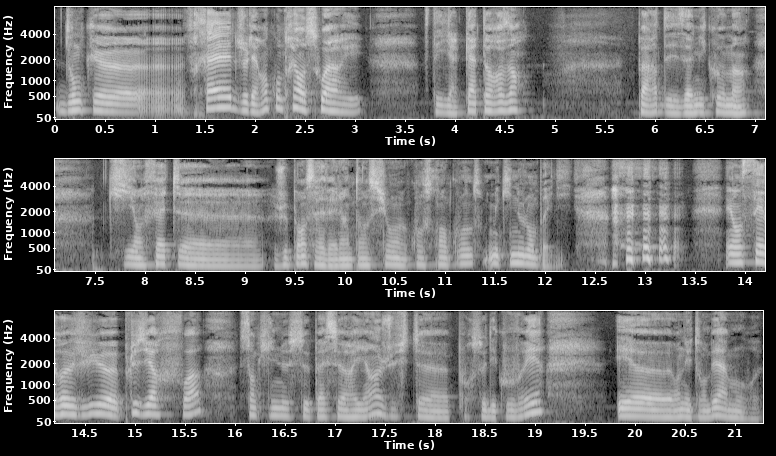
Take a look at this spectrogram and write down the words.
Donc, Fred, je l'ai rencontré en soirée. C'était il y a 14 ans par des amis communs qui en fait, euh, je pense, avaient l'intention qu'on se rencontre, mais qui nous l'ont pas dit. et on s'est revus euh, plusieurs fois sans qu'il ne se passe rien, juste euh, pour se découvrir, et on est tombé amoureux.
